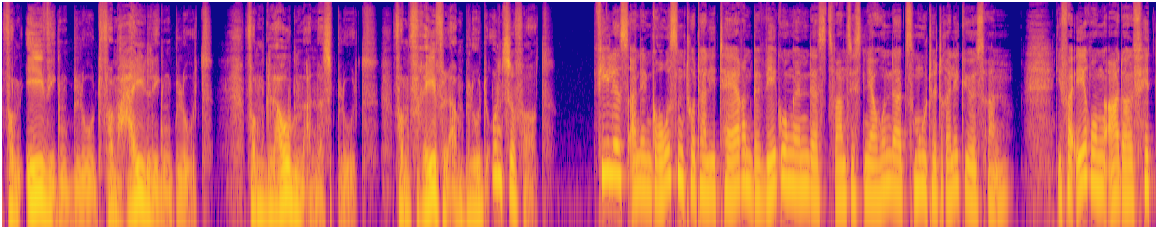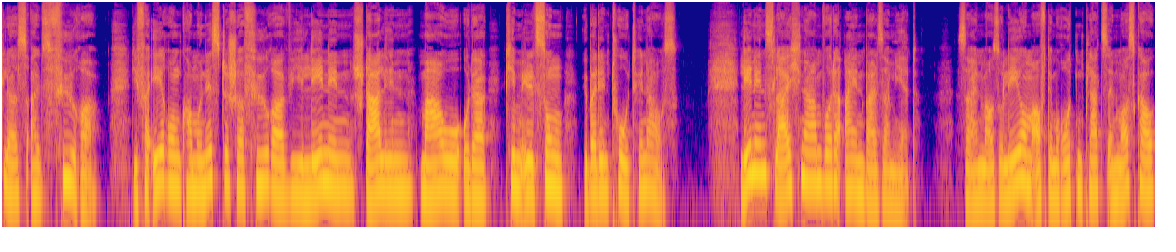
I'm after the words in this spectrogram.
vom ewigen Blut, vom heiligen Blut vom Glauben an das Blut, vom Frevel am Blut und so fort. Vieles an den großen totalitären Bewegungen des 20. Jahrhunderts mutet religiös an. Die Verehrung Adolf Hitlers als Führer, die Verehrung kommunistischer Führer wie Lenin, Stalin, Mao oder Kim Il-sung über den Tod hinaus. Lenins Leichnam wurde einbalsamiert. Sein Mausoleum auf dem Roten Platz in Moskau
